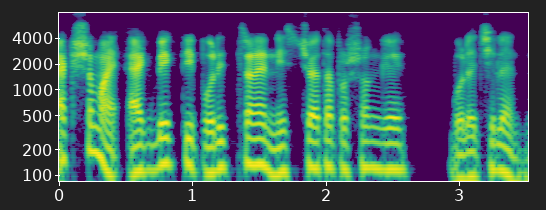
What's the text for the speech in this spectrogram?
একসময় এক ব্যক্তি পরিত্রাণের নিশ্চয়তা প্রসঙ্গে বলেছিলেন,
